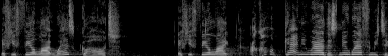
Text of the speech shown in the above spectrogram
if you feel like, where's God? If you feel like, I can't get anywhere, there's nowhere for me to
